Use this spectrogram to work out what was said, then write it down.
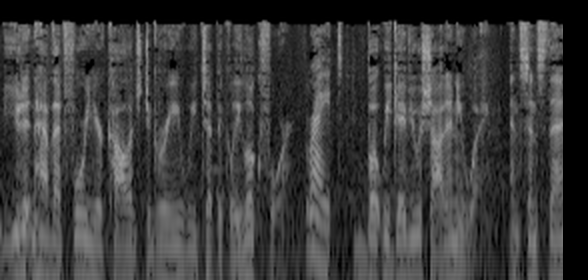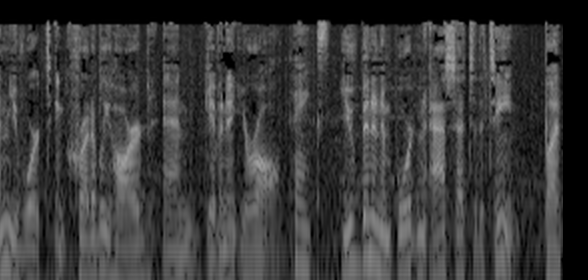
You didn't have that four year college degree we typically look for. Right. But we gave you a shot anyway. And since then, you've worked incredibly hard and given it your all. Thanks. You've been an important asset to the team, but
